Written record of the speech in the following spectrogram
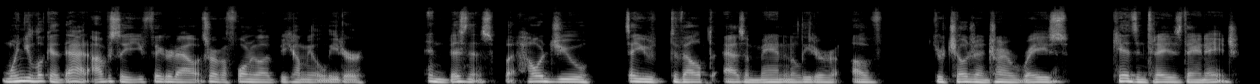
when you look at that obviously you figured out sort of a formula of becoming a leader in business but how would you say you developed as a man and a leader of your children and trying to raise kids in today's day and age?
